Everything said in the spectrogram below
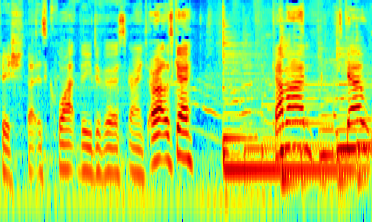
Fish. That is quite the diverse range. All right, let's go. Come on, let's go.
